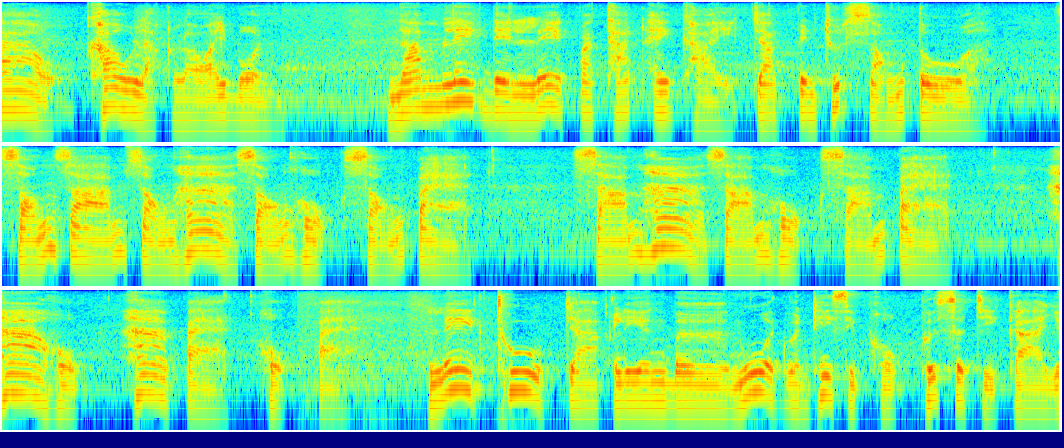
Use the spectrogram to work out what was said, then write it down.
9 เข้าหลักร้อยบนนำเลขเด่นเลขประทัดไอ้ไข่จัดเป็นชุดสองตัวสองสามสองห้า สามห้าสามหกสามแปดห้าหกห้าแปดหกแปดเลขทูบจากเลียงเบอร์งวดวันที่ 16 พฤศจิกาย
